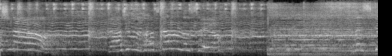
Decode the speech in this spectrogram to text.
아시나요? 네, 아시는 분들 같이 따라 불러주세요. Let's go!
